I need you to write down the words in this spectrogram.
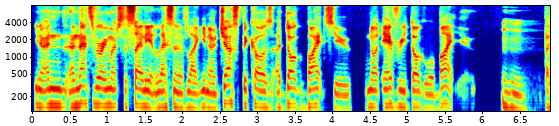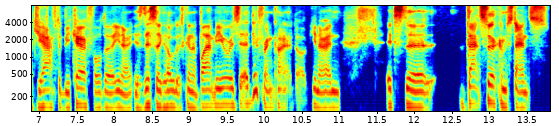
You know, and, and that's very much the salient lesson of like, you know, just because a dog bites you, not every dog will bite you. Mm-hmm but you have to be careful to you know is this a dog that's going to bite me or is it a different kind of dog you know? And it's the that circumstance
